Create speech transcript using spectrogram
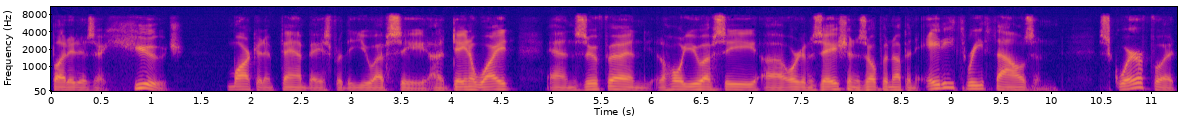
but it is a huge market and fan base for the UFC. Uh, Dana White and Zuffa and the whole UFC uh, organization has opened up an 83,000 square foot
